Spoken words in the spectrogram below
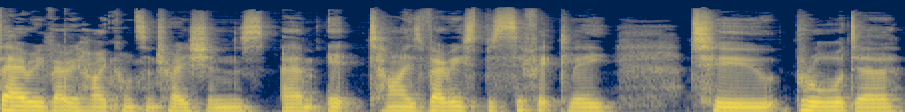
Very, very high concentrations. Um, it ties very specifically to broader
